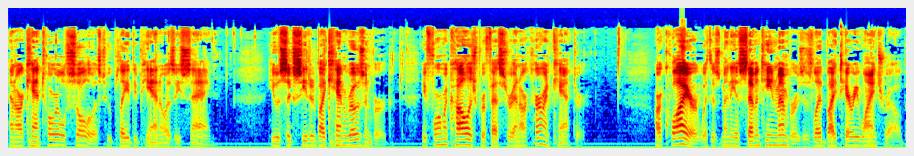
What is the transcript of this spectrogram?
and our cantorial soloist who played the piano as he sang. He was succeeded by Ken Rosenberg, a former college professor and our current cantor. Our choir, with as many as 17 members, is led by Terry Weintraub,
